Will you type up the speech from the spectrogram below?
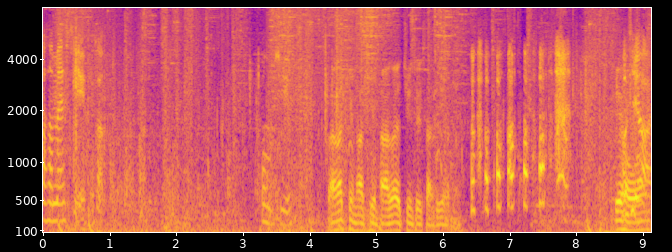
发生咩事？我唔知。大家转下转下都系转死晒啲人。我 知啊。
